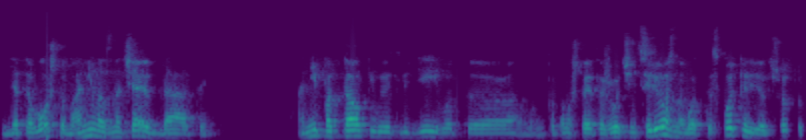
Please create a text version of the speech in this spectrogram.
Для того, чтобы они назначают даты, они подталкивают людей, вот, э, потому что это же очень серьезно, вот Господь придет, что тут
